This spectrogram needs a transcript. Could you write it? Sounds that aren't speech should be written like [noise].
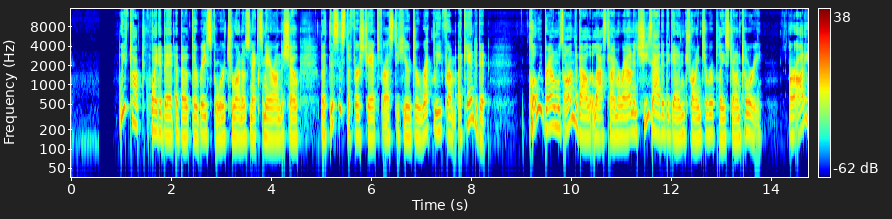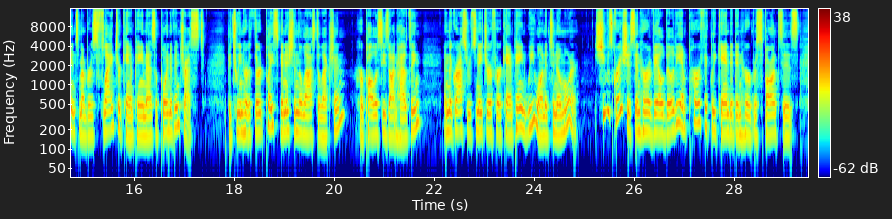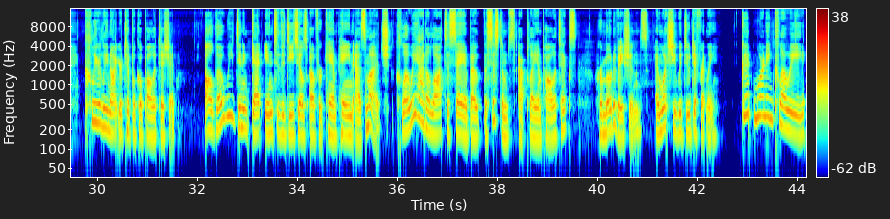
We've talked quite a bit about the race for Toronto's next mayor on the show, but this is the first chance for us to hear directly from a candidate. Chloe Brown was on the ballot last time around, and she's at it again trying to replace John Tory. Our audience members flagged her campaign as a point of interest. Between her third place finish in the last election, her policies on housing, and the grassroots nature of her campaign, we wanted to know more. She was gracious in her availability and perfectly candid in her responses, clearly not your typical politician. Although we didn't get into the details of her campaign as much, Chloe had a lot to say about the systems at play in politics, her motivations, and what she would do differently. Good morning, Chloe.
